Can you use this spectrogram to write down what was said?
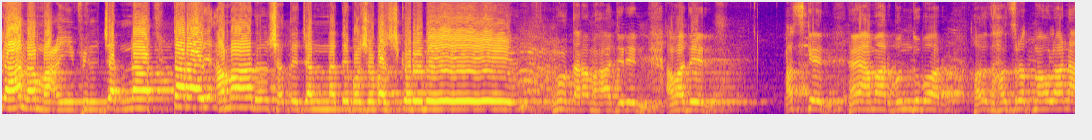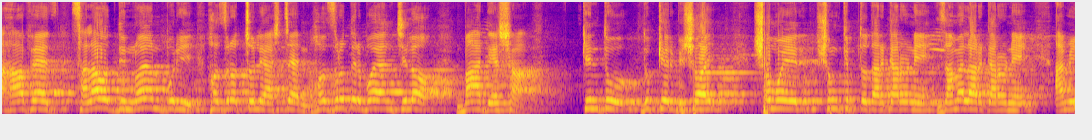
কানা মাই ফিল জান্নাহ তারাই আমার সাথে জান্নাতে বসবাস করবে। তারা হাজিরিন আমাদের আজকের হ্যাঁ আমার বন্ধুবর হজ- হজরত মাওলানা হাফেজ সালাউদ্দিন নয়নপুরি হজরত চলে আসছেন। হজরতের বয়ান ছিল, বা দেশা। কিন্তু দুঃখের বিষয়, সময়ের সংক্ষিপ্ততার কারণে, ঝামেলার কারণে আমি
